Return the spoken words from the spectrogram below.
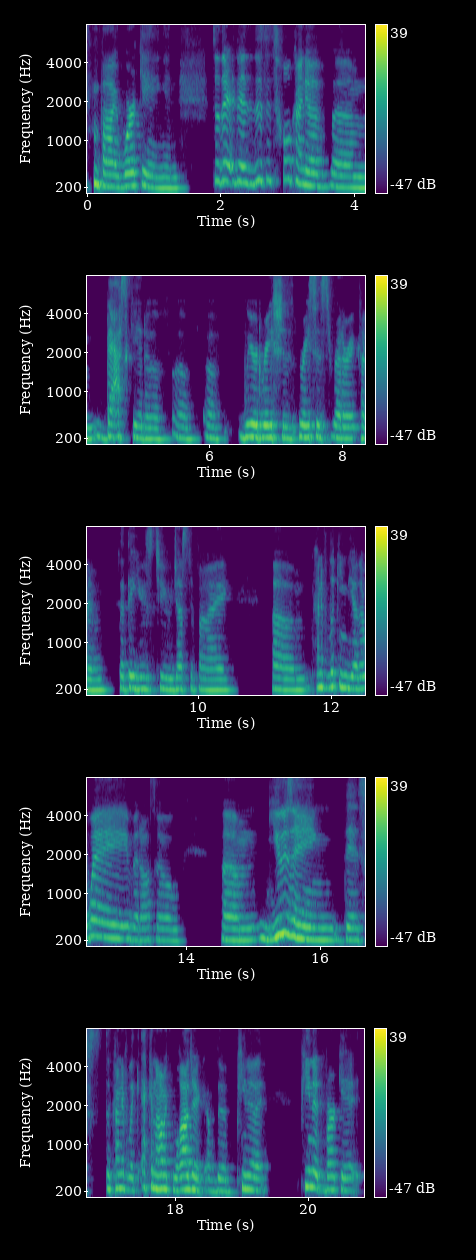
by working. And so there, there's this whole kind of um, basket of, of, of weird racist, racist rhetoric kind of that they use to justify um, kind of looking the other way, but also um, using this, the kind of like economic logic of the peanut peanut market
